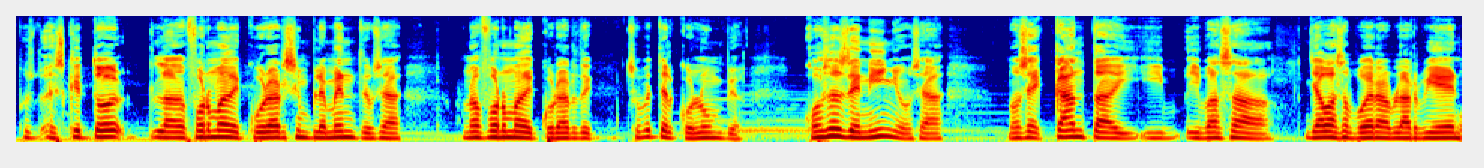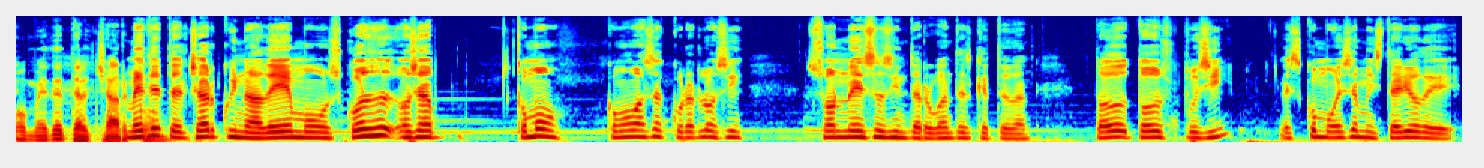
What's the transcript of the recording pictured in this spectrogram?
Pues es que todo, la forma de curar simplemente, o sea, una forma de curar de, súbete al columpio, cosas de niño, o sea, no sé, canta y, y- y vas a, ya vas a poder hablar bien, O métete al charco. métete al charco y nademos, cosas, o sea, ¿cómo, cómo vas a curarlo así? Son esas interrogantes que te dan. Todo, todos, pues sí, es como ese misterio de,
